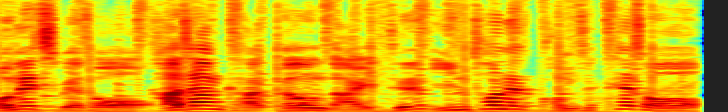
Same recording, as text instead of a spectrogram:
너네 집에서 가장 가까운 나이트 인터넷 검색해서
